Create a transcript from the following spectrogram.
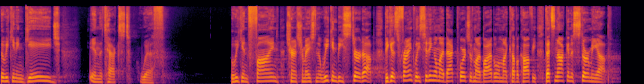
that we can engage in the text with That we can find transformation, that we can be stirred up. Because frankly, sitting on my back porch with my Bible and my cup of coffee, that's not going to stir me up.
